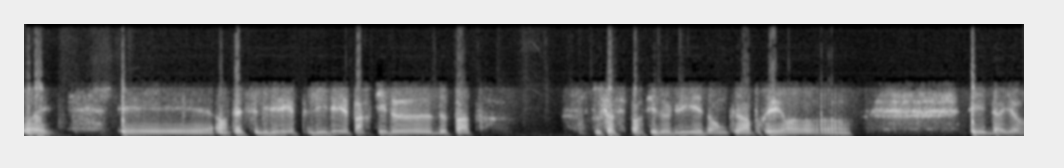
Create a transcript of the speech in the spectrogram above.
oui. Et en fait, l'idée, est partie de, de Pâtre. Tout ça, c'est parti de lui, et donc après. euh, et d'ailleurs,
